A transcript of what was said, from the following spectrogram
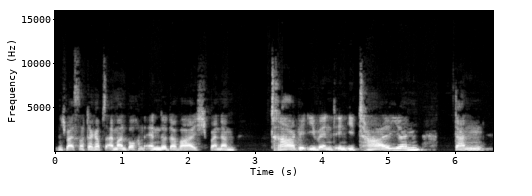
Und ich weiß noch, da gab es einmal ein Wochenende, da war ich bei einem Trage-Event in Italien. Dann,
